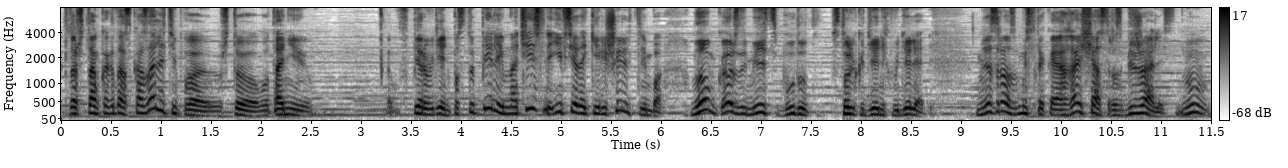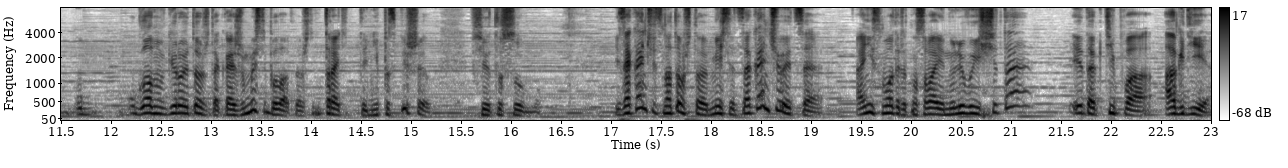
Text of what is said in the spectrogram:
Потому что там, когда сказали, типа, что вот они в первый день поступили, им начислили, и все такие решили, типа, нам каждый месяц будут столько денег выделять. У меня сразу мысль такая, ага, сейчас разбежались. Ну, у, у главного героя тоже такая же мысль была, потому что тратить-то не поспешил всю эту сумму. И заканчивается на том, что месяц заканчивается, они смотрят на свои нулевые счета, и так типа, а где?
